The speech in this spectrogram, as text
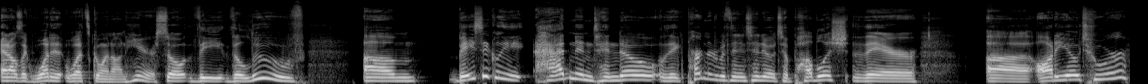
and I was like, "What? Is, what's going on here?" So the the Louvre. Um, basically had Nintendo they partnered with Nintendo to publish their uh, audio tour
